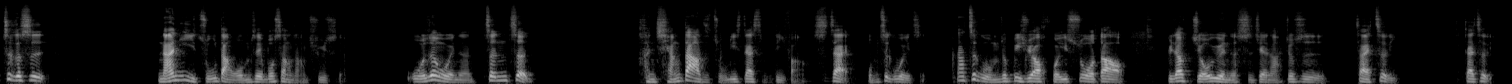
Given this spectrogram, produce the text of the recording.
这个是难以阻挡我们这一波上涨趋势。我认为呢，真正很强大的阻力是在什么地方？是在我们这个位置。那这个我们就必须要回溯到比较久远的时间啊，就是在这里，在这里。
